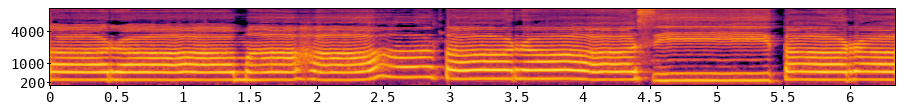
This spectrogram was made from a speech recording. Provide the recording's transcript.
ตารามหาตาราสีตารา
